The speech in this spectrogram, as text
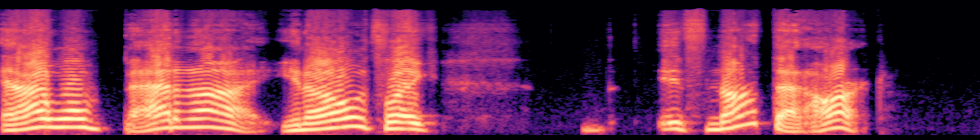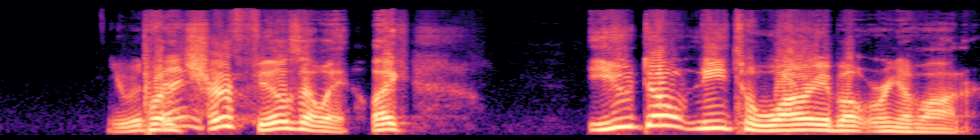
and I won't bat an eye. You know, it's like it's not that hard, You would but think. it sure feels that way. Like you don't need to worry about Ring of Honor,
